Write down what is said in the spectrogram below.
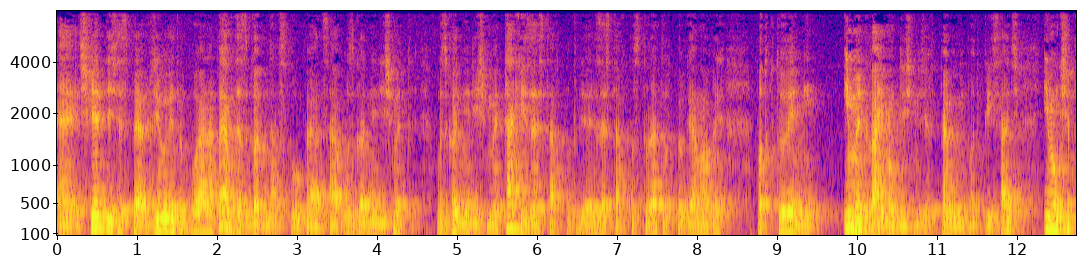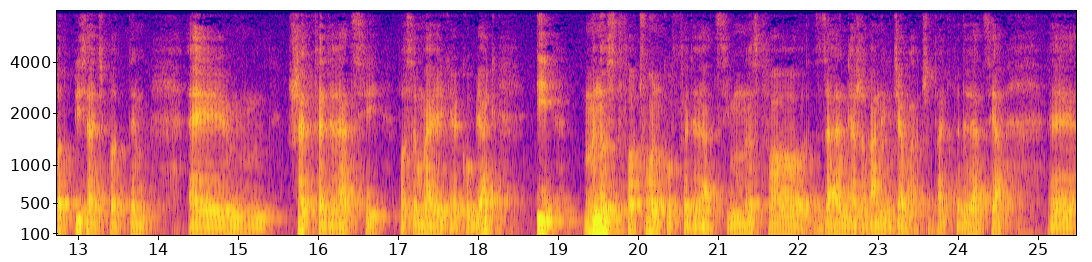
E, Świetnie się sprawdziły, to była naprawdę zgodna współpraca. Uzgodniliśmy, uzgodniliśmy taki zestaw, e, zestaw postulatów programowych, pod którymi i my dwaj mogliśmy się w pełni podpisać, i mógł się podpisać pod tym szef federacji, poseł Marek Jakubiak, i mnóstwo członków federacji, mnóstwo zaangażowanych działaczy. Tak? Federacja e,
